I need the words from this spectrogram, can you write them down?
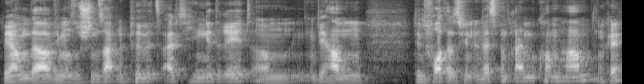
wir haben da, wie man so schön sagt, eine Pivot eigentlich hingedreht. Ähm, wir haben den Vorteil, dass wir ein Investment reinbekommen haben. Okay.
